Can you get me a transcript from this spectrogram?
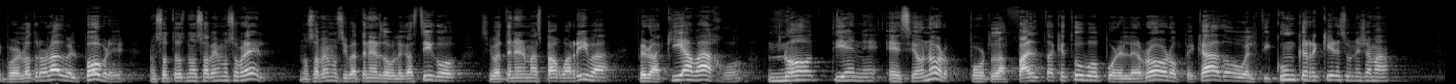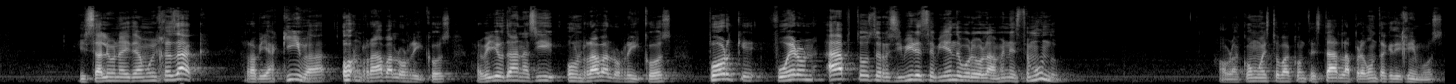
Y por el otro lado, el pobre, nosotros no sabemos sobre él. No sabemos si va a tener doble castigo, si va a tener más pago arriba, pero aquí abajo no tiene ese honor por la falta que tuvo, por el error o pecado o el ticún que requiere su Neshama. Y sale una idea muy hazak. Rabbi Akiva honraba a los ricos, Rabbi Yehudan así honraba a los ricos porque fueron aptos de recibir ese bien de Boreolam en este mundo. Ahora, ¿cómo esto va a contestar la pregunta que dijimos?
